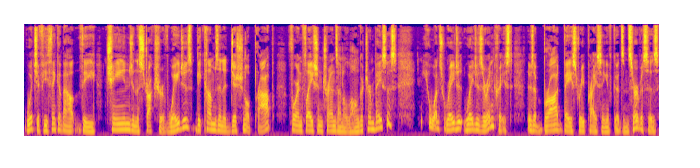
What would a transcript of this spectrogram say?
which if you think about the change in the structure of wages becomes an additional prop for inflation trends on a longer term basis. Once wages, wages are increased, there's a broad based repricing of goods and services.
